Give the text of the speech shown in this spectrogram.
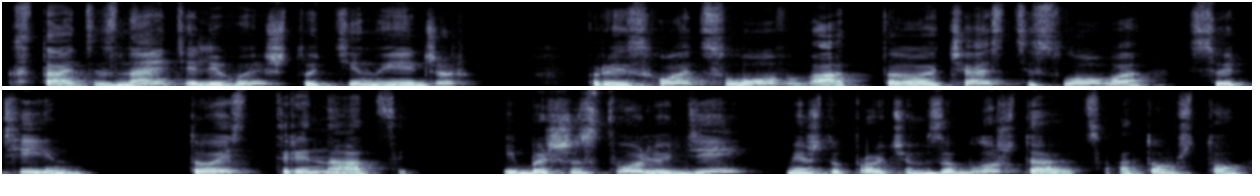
Кстати, знаете ли вы, что тинейджер происходит слов от э, части слова 13, то есть 13. И большинство людей, между прочим, заблуждаются о том, что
